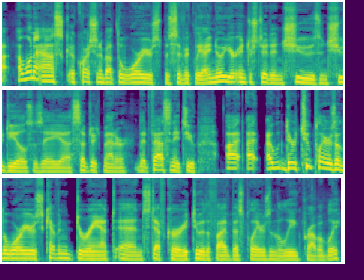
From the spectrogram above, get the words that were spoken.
I, I want to ask a question about the Warriors specifically. I know you're interested in shoes and shoe deals as a uh, subject matter that fascinates you. I, I, there are two players on the Warriors, Kevin Durant and Steph Curry, two of the five best players in the league, probably.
